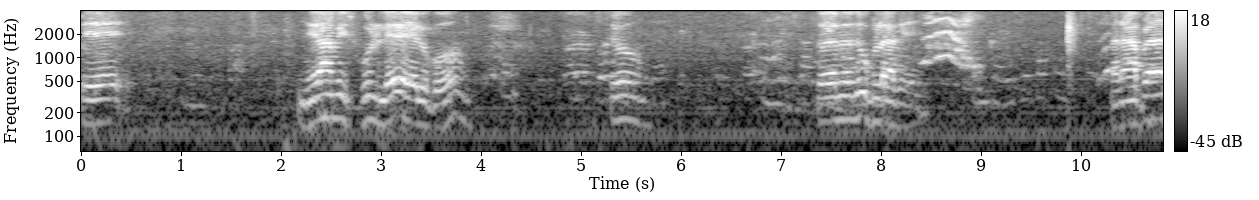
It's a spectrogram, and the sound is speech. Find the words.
તે નિરામિષ ફૂડ લે એ લોકો. તો એમને દુઃખ લાગે. અને આપડા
